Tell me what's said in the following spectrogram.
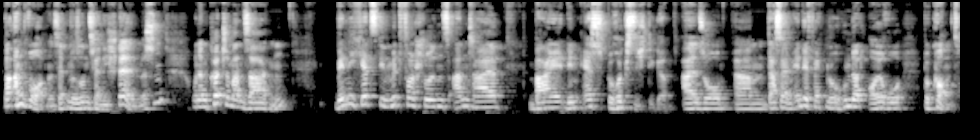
beantworten. Das hätten wir uns ja nicht stellen müssen. Und dann könnte man sagen, wenn ich jetzt den Mitverschuldensanteil bei dem S berücksichtige, also ähm, dass er im Endeffekt nur 100 Euro bekommt,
